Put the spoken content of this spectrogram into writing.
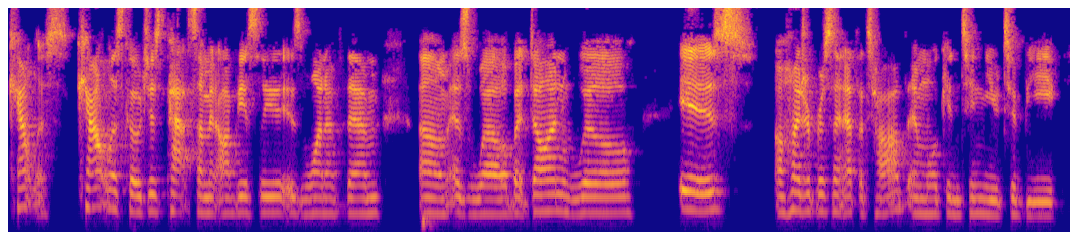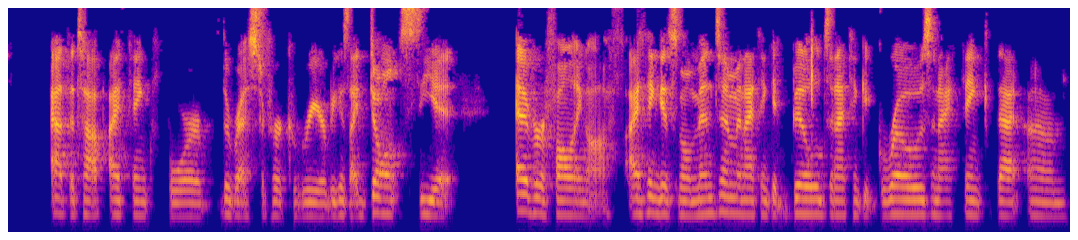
countless, countless coaches. Pat Summitt obviously is one of them um, as well. But Dawn will is 100% at the top and will continue to be at the top, I think, for the rest of her career because I don't see it ever falling off. I think it's momentum and I think it builds and I think it grows. And I think that um,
